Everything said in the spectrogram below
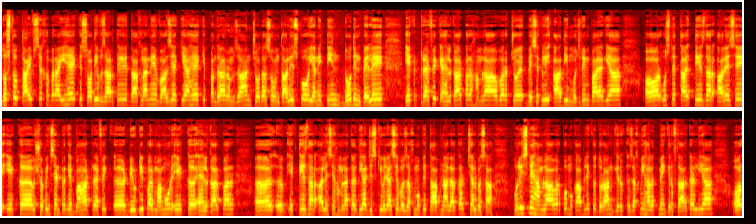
دوستو، طائف سے خبر آئی ہے کہ سعودی وزارت داخلہ نے واضح کیا ہے کہ پندرہ رمضان چودہ سو انتالیس کو یعنی تین، دو دن پہلے ایک ٹریفک اہلکار پر حملہ آور جو بیسکلی عادی مجرم پایا گیا اور اس نے تیز دار آلے سے ایک شاپنگ سینٹر کے باہر ٹریفک ڈیوٹی پر معمور ایک اہلکار پر ایک تیز دھار آلے سے حملہ کر دیا، جس کی وجہ سے وہ زخموں کی تاب نہ لا کر چل بسا۔ پولیس نے حملہ آور کو مقابلے کے دوران زخمی حالت میں گرفتار کر لیا اور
